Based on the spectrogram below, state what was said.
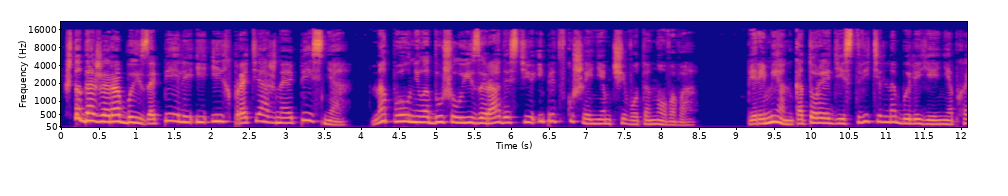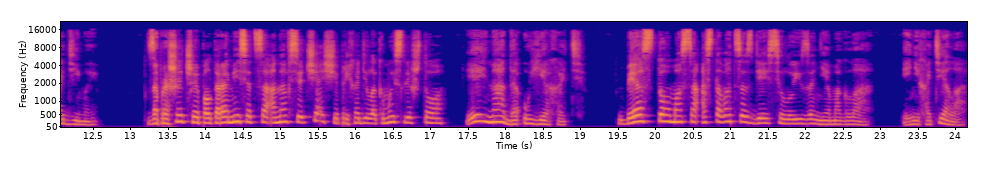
что даже рабы запели, и их протяжная песня наполнила душу Луизы радостью и предвкушением чего-то нового. Перемен, которые действительно были ей необходимы. За прошедшие полтора месяца она все чаще приходила к мысли, что Ей надо уехать. Без Томаса оставаться здесь Луиза не могла и не хотела.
